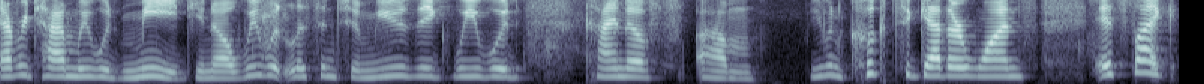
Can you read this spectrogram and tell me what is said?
every time we would meet, you know, we would listen to music, we would kind of um, even cook together once. It's like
